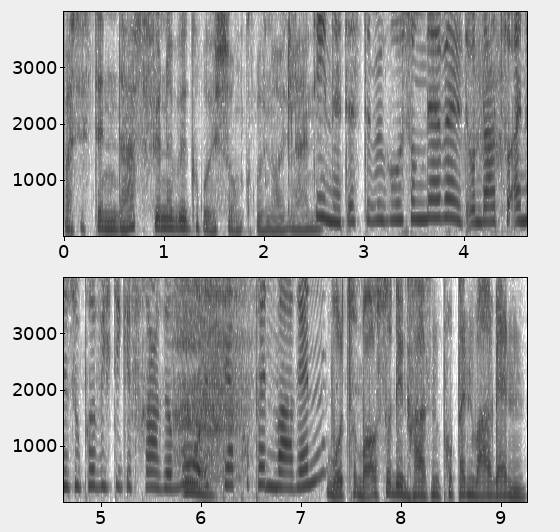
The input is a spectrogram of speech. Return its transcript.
Was ist denn das für eine Begrüßung, Grünäuglein? Die netteste Begrüßung der Welt. Und dazu eine super wichtige Frage. Wo ist der Puppenwagen? Wozu brauchst du den Hasenpuppenwagen?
